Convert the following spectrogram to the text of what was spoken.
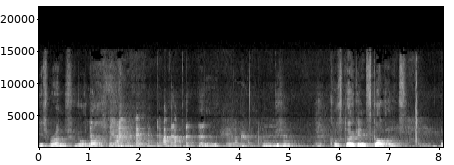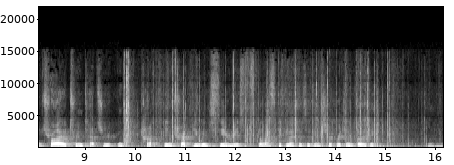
is run for your life. Because Dogen scholars will try to entrap you, entrap, entrap you in serious scholastic matters of interpreting Dogen. Mm-hmm.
